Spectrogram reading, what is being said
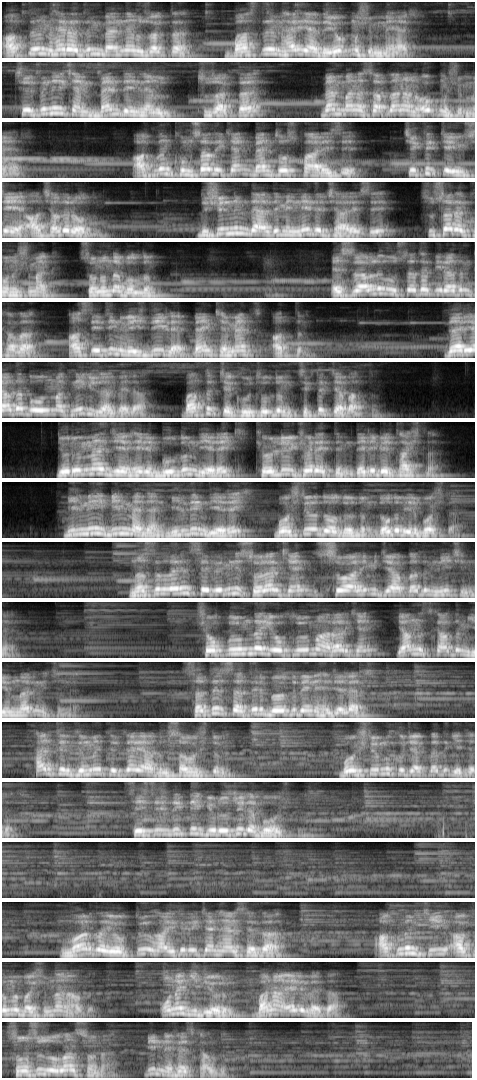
Attığım her adım benden uzakta. Bastığım her yerde yokmuşum meğer. Çırpınırken ben denilen uz- tuzakta. Ben bana saplanan okmuşum meğer. Aklım kumsal iken ben toz paresi. Çıktıkça yükseğe alçalır oldum. Düşündüm derdimin nedir çaresi? Susarak konuşmak sonunda buldum. Esrarlı vuslata bir adım kala. Hasretin vecdiyle ben kement attım. Deryada boğulmak ne güzel bela. Battıkça kurtuldum, çıktıkça battım. Görünmez cevheri buldum diyerek körlüğü kör ettim deli bir taşla. Bilmeyi bilmeden bildim diyerek boşluğu doldurdum dolu bir boşta. Nasılların sebebini sorarken sualimi cevapladım niçinle. Çokluğumda yokluğumu ararken yalnız kaldım yığınların içinde. Satır satır böldü beni heceler. Her kırkımı kırka yardım savuştum. Boşluğumu kucakladı geceler. Sessizlikte gürültüyle boğuştum. Var da yoktu haykırırken her seda. Aklım ki aklımı başımdan aldı. Ona gidiyorum bana elveda. Sonsuz olan sona bir nefes kaldı.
